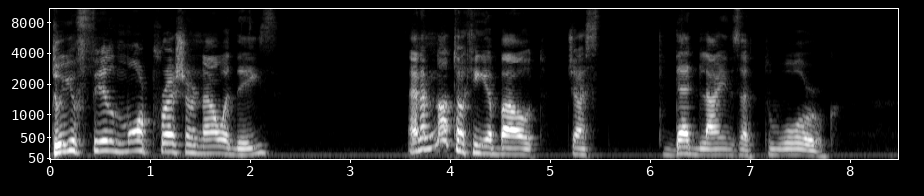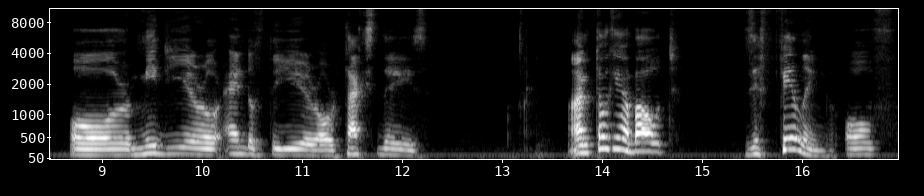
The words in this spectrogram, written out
Do you feel more pressure nowadays? And I'm not talking about just deadlines at work or mid year or end of the year or tax days. I'm talking about the feeling of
